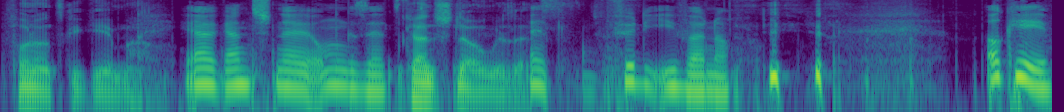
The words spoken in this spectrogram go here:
von uns gegeben haben. Ja, ganz schnell umgesetzt. Ganz schnell Äh, umgesetzt. Für die IWA noch. Okay,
